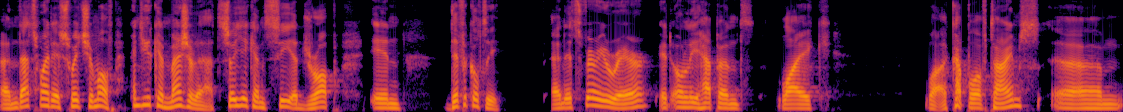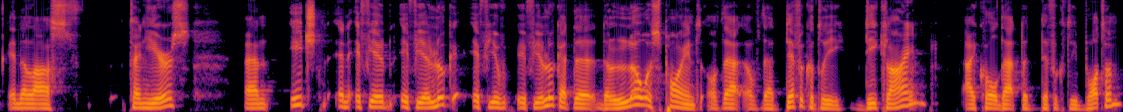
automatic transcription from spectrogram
and that's why they switch them off. And you can measure that, so you can see a drop in difficulty, and it's very rare. It only happened like well a couple of times um, in the last ten years, and each and if you if you look if you if you look at the the lowest point of that of that difficulty decline, I call that the difficulty bottom,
